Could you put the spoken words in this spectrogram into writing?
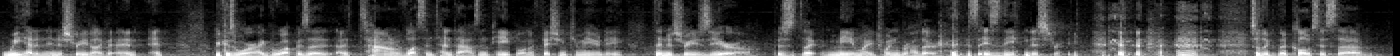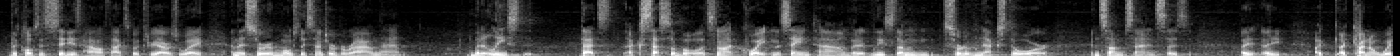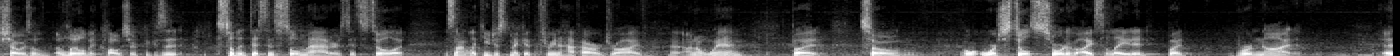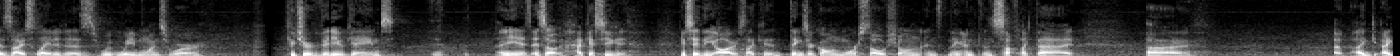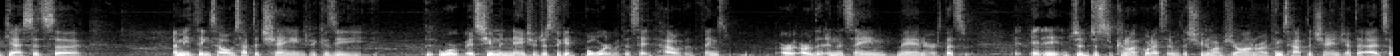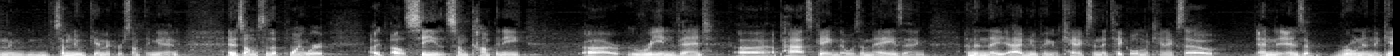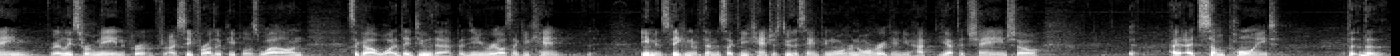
we had an industry, like, and, and because where I grew up is a, a town of less than 10,000 people in a fishing community. The industry is zero. There's like me and my twin brother is, is the industry. so the, the closest, uh, the closest city is Halifax, about three hours away, and it's sort of mostly centered around that. But at least that's accessible. It's not quite in the same town, but at least I'm sort of next door in some sense. I, I, I, kind of wish I was a, a little bit closer because it, still the distance still matters. It's still a, it's not like you just make a three and a half hour drive uh, on a whim. But so we're still sort of isolated, but we're not as isolated as we, we once were. Future video games. I mean, it's, it's I guess you you say the obvious, like uh, things are going more social and, and, and stuff like that. Uh, I, I, guess it's. Uh, I mean, things always have to change because it's human nature just to get bored with the, how things are, are in the same manner. That's it, it, just kind of like what I said with the shoot 'em up genre. Things have to change. You have to add something, some new gimmick or something in, and it's almost to the point where I, will see some company uh, reinvent uh, a past game that was amazing, and then they add new mechanics and they take old mechanics out, and it ends up ruining the game. at least for me, and for, for I see for other people as well. And it's like, oh, why did they do that? But then you realize like you can't even speaking with them, it's like you can't just do the same thing over and over again. You have, you have to change. So at, at some point, the, the,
